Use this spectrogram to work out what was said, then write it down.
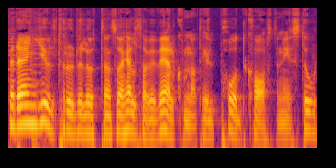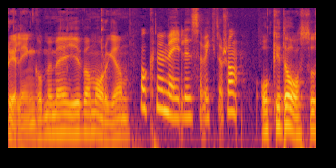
Med den jultrudelutten så hälsar vi välkomna till podcasten Historielingo med mig Ivar Morgan. Och med mig Lisa Viktorsson. Och idag så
